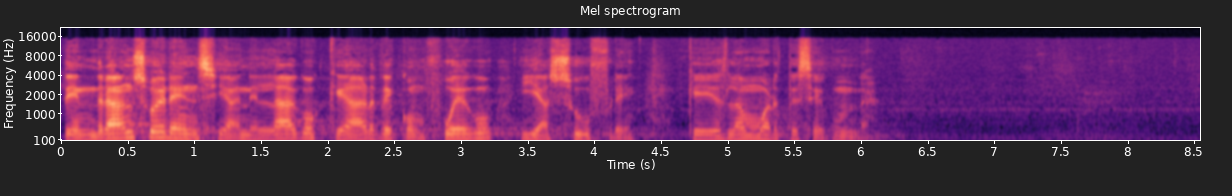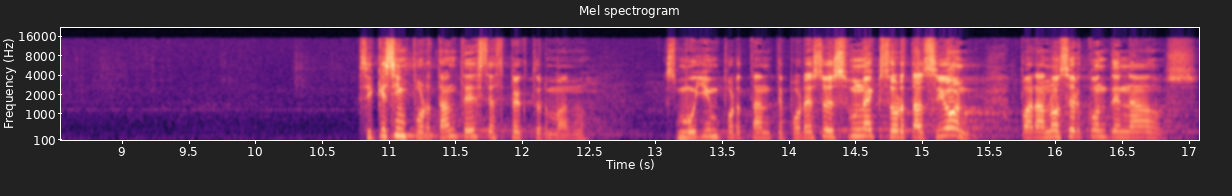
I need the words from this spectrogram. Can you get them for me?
tendrán su herencia en el lago que arde con fuego y azufre, que es la muerte segunda. Así que es importante este aspecto, hermano. Es muy importante, por eso es una exhortación para no ser condenados.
